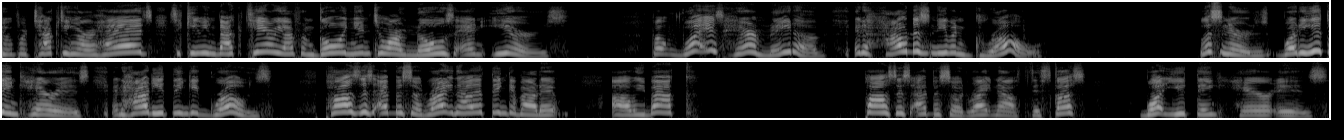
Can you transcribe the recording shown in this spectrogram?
to protecting our heads to keeping bacteria from going into our nose and ears. But what is hair made of and how does it even grow? Listeners, what do you think hair is and how do you think it grows? Pause this episode right now to think about it. I'll be back. Pause this episode right now to discuss what you think hair is.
